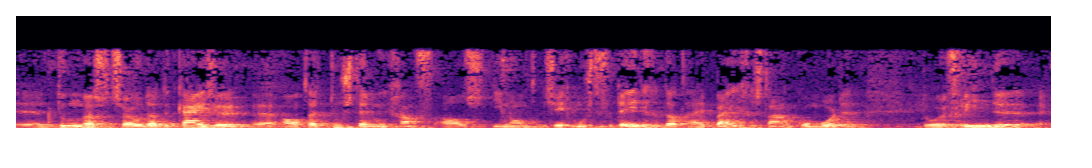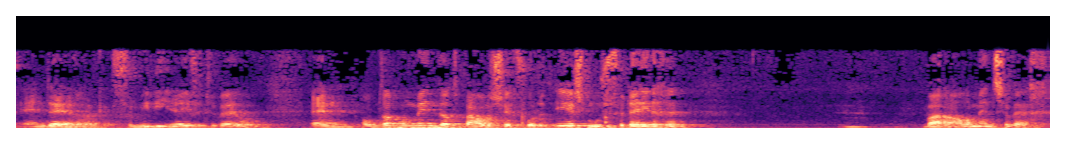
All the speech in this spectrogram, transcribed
eh, toen was het zo dat de keizer eh, altijd toestemming gaf als iemand zich moest verdedigen dat hij bijgestaan kon worden door vrienden en dergelijke, familie eventueel. En op dat moment dat Paulus zich voor het eerst moest verdedigen, waren alle mensen weg.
